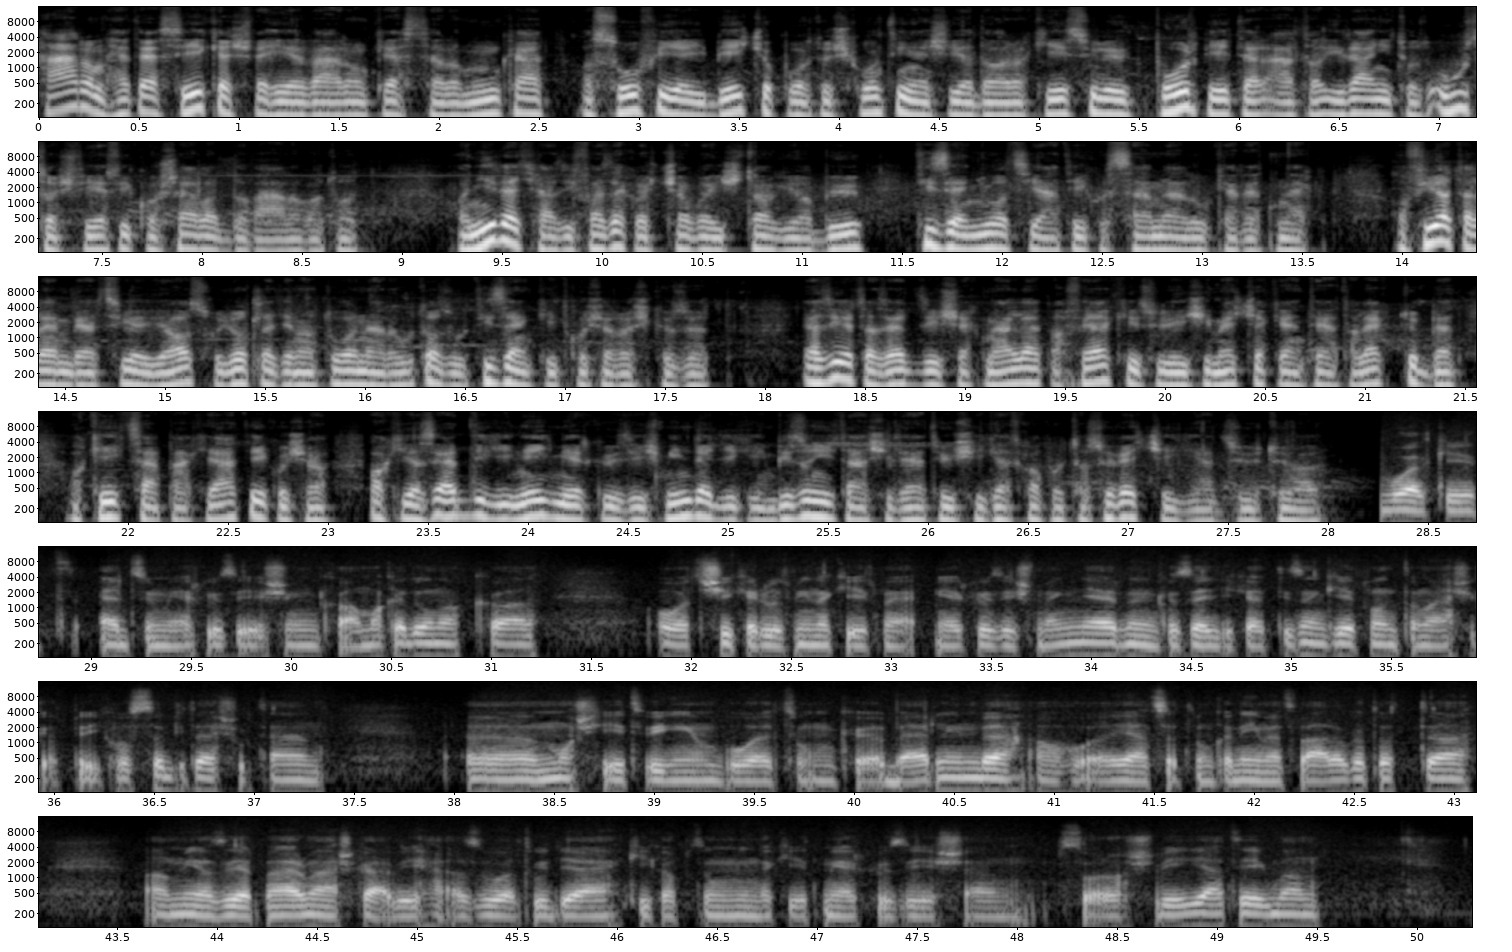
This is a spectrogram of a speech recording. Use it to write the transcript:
Három hete Székesfehérváron kezdte el a munkát a szófiai B csoportos kontinens viadalra készülő Pór Péter által irányított úszas férfi kosárlabda válogatott. A Nyíregyházi Fazekas Csaba is tagja a bő 18 játékos számláló keretnek. A fiatalember célja az, hogy ott legyen a tornára utazó 12 kosaras között. Ezért az edzések mellett a felkészülési meccseken telt a legtöbbet a kékcápák játékosa, aki az eddigi négy mérkőzés mindegyikén bizonyítási lehetőséget kapott a szövetségi edzőtől. Volt két edzőmérkőzésünk a makedónokkal, ott sikerült mind a két mérkőzést megnyernünk, az egyiket 12 pont, a másikat pedig hosszabbítás után. Most hétvégén voltunk Berlinbe, ahol játszottunk a német válogatottal, ami azért már más kávéház volt, ugye kikaptunk mind a két mérkőzésen szoros végjátékban,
